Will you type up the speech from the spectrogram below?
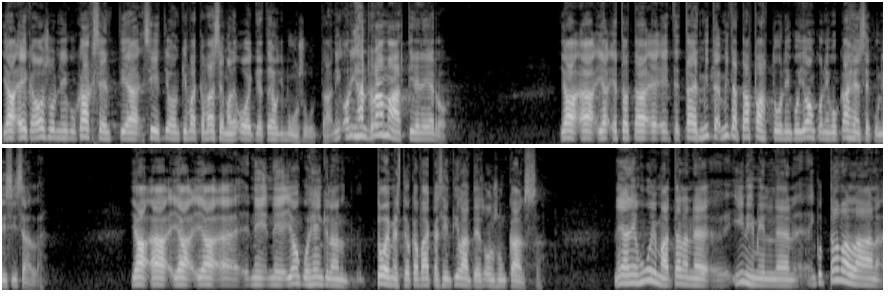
ja eikä osu niin kuin kaksi senttiä siitä johonkin vaikka vasemmalle oikealle tai johonkin muun suuntaan, niin on ihan dramaattinen ero. Ja, ja, ja tota, et, et, et, mitä, mitä tapahtuu niin kuin jonkun niin kuin kahden sekunnin sisällä. Ja, ja, ja niin, niin jonkun henkilön toimesta, joka vaikka siinä tilanteessa on sun kanssa. Niin, ja niin huima tällainen inhimillinen, niin kuin tavallaan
